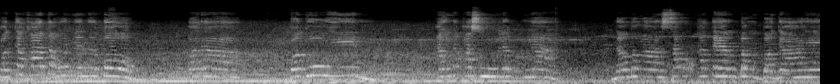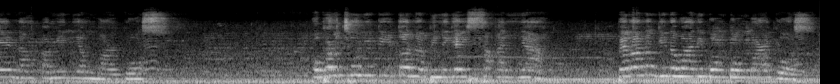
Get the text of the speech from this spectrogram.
Pagkakataon niya na to para baguhin ang nakasulat na ng mga sangkaterbang bagahe ng pamilyang Marcos opportunity ito na binigay sa kanya. Pero anong ginawa ni Bongbong Marcos?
